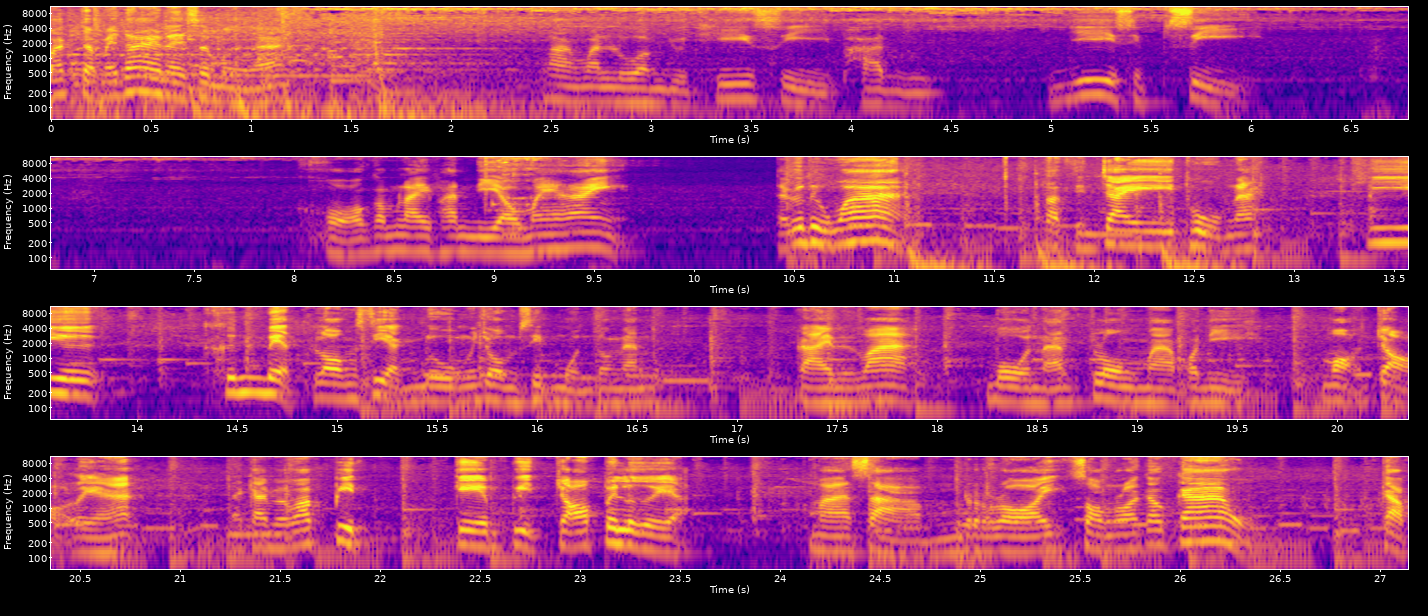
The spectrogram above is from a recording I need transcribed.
มักจะไม่ได้อะไรเสมอนะรางวัลรวมอยู่ที่ 4,024 ขอกำไรพันเดียวไม่ให้ แต่ก็ถือว่าตัดสินใจถูกนะ ที่ขึ้นเบ็ดลองเสี่ยงดูคุณผู้ชมสิบหมุนตรงนั้น กลายเป็นว่าโบนัสลงมาพอดีเหมาะเจาะเลยฮะและกลายเป็นว่าปิดเกมปิดจ็อบไปเลยอะ่ะ มา 300 299 กับ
